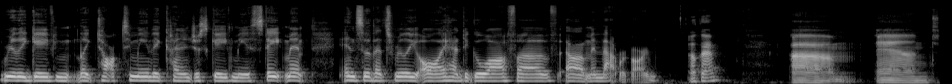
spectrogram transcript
really gave me, like, talked to me. They kind of just gave me a statement. And so that's really all I had to go off of um, in that regard. Okay. Um, and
